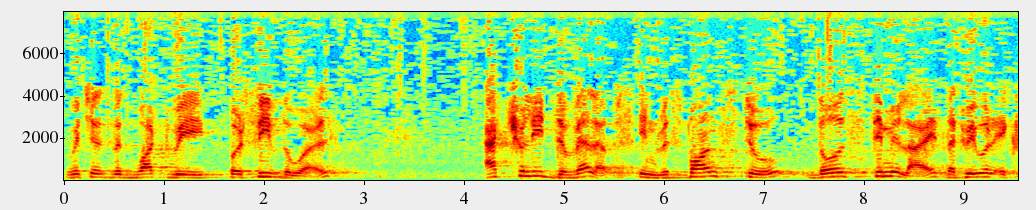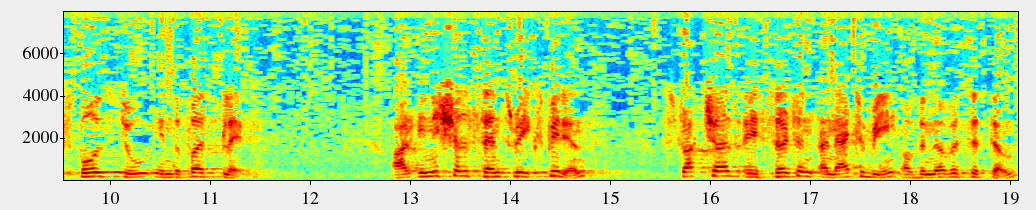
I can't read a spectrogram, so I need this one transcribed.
which is with what we perceive the world, actually develops in response to those stimuli that we were exposed to in the first place. Our initial sensory experience structures a certain anatomy of the nervous system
